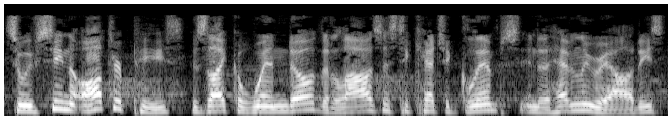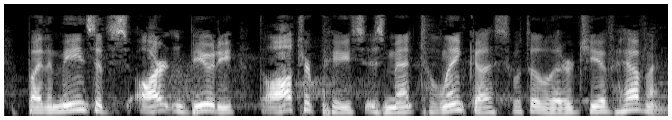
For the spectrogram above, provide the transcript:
so we've seen the altarpiece is like a window that allows us to catch a glimpse into the heavenly realities. By the means of this art and beauty, the altarpiece is meant to link us with the liturgy of heaven.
